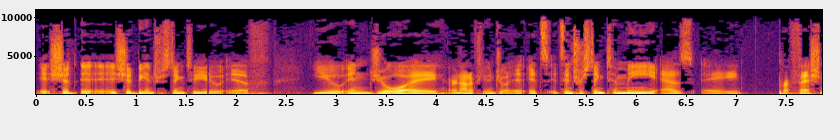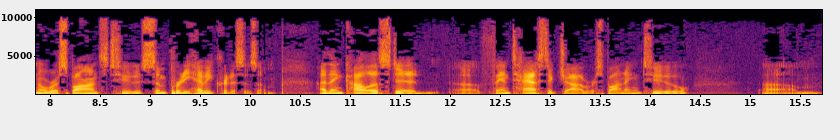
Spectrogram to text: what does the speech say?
it should it, it should be interesting to you if you enjoy, or not if you enjoy it. It's it's interesting to me as a professional response to some pretty heavy criticism. I think Collis did a fantastic job responding to, um,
